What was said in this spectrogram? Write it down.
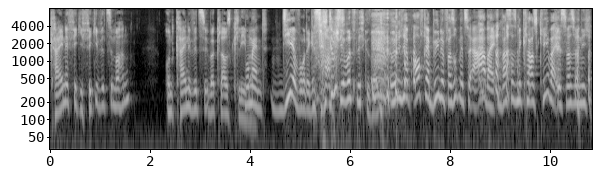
keine Ficky-Ficky-Witze machen und keine Witze über Klaus Kleber. Moment, dir wurde gesagt. Stimmt, dir wurde es nicht gesagt. Und ich habe auf der Bühne versucht mir zu erarbeiten, was das mit Klaus Kleber ist, was wir nicht,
